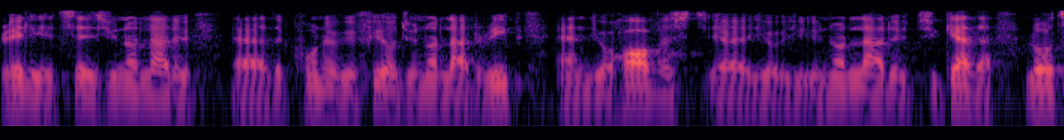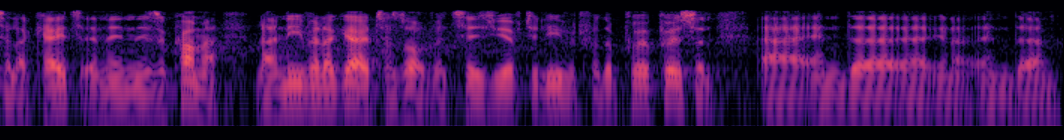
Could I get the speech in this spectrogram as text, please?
Really, it says you're not allowed to, uh, the corner of your field, you're not allowed to reap, and your harvest, uh, you're, you're, not allowed to, gather, Lo Tilakait, and then there's a comma, La Niva Tazov. It says you have to leave it for the poor person, uh, and uh, you know, and um,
